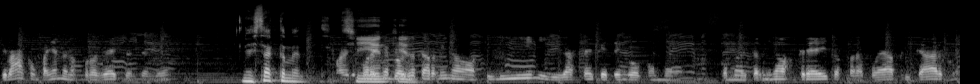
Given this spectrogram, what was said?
te vas acompañando en los proyectos, ¿entendés? Exactamente. Por, Sí, por ejemplo, entiendo. yo termino Filin y ya sé que tengo como, como determinados créditos para poder aplicar como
